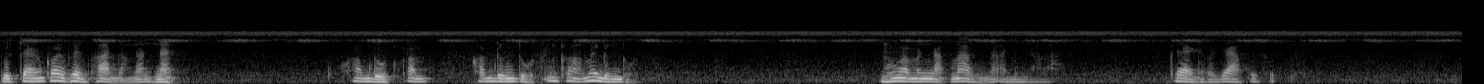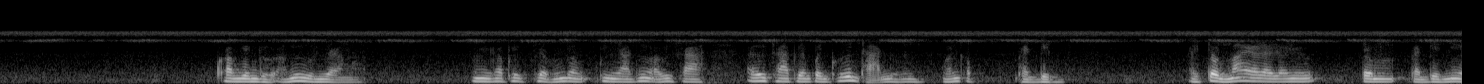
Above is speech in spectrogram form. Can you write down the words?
จิตใจมันก็ไม่เพ่นพ่านอย่างนั้นนั่นความดูดความความดึงดูดมันก็ไม่ดึงดูดนึกว่ามันหนักมากอยู่นะอันนี้นะแก้เนี่ยก็ยากที่สุด ความเย็นอยู่อันนี้รุนแรงนี่ครับเพื่อเพื่อผมต้องพิจารณาถึงอวิชชาอวิชชาเพียงเป็นพื้นฐานอยู่มันเหมือนกับแผ่นดินไอ้ต้นไม้อะไรอะไรนี่ เต็มแผ่นดินนี่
